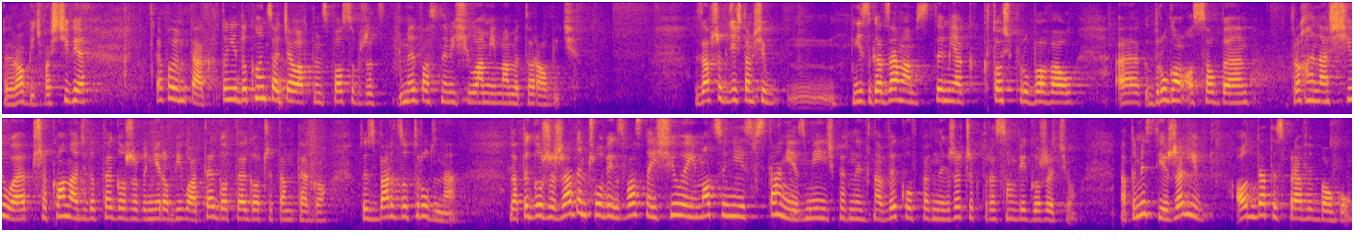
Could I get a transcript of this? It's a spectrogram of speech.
Robić. Właściwie, ja powiem tak, to nie do końca działa w ten sposób, że my własnymi siłami mamy to robić. Zawsze gdzieś tam się mm, nie zgadzałam z tym, jak ktoś próbował e, drugą osobę trochę na siłę przekonać do tego, żeby nie robiła tego, tego czy tamtego. To jest bardzo trudne. Dlatego, że żaden człowiek z własnej siły i mocy nie jest w stanie zmienić pewnych nawyków, pewnych rzeczy, które są w jego życiu. Natomiast jeżeli odda te sprawy Bogu,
